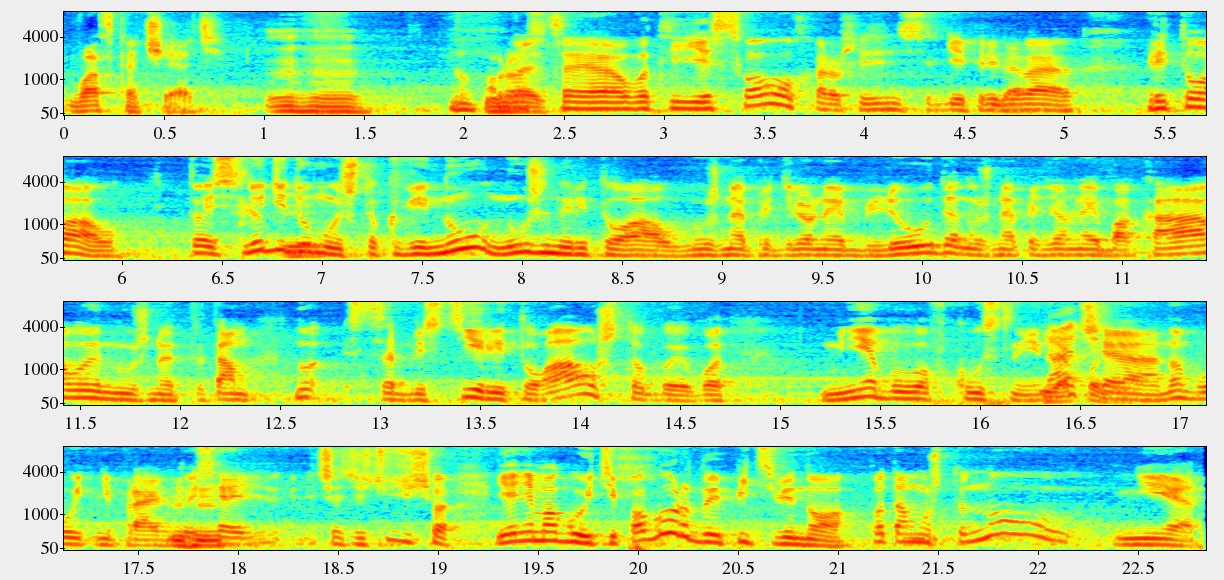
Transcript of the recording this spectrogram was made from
вас качать. Ну, Вам просто вот есть слово хорошее, извините, Сергей, перебиваю. Ритуал. То есть люди думают, что к вину нужен ритуал, нужно определенное блюдо, нужны определенные бокалы, нужно это там, ну, соблюсти ритуал, чтобы вот мне было вкусно, иначе оно будет неправильно. То есть я сейчас чуть-чуть еще, я не могу идти по городу и пить вино, потому что, ну, нет.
